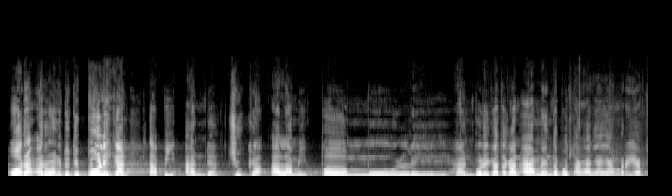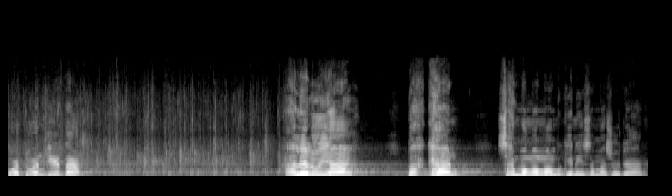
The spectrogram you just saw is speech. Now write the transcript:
Orang-orang itu dipulihkan, tapi Anda juga alami pemulihan. Boleh katakan amin, tepuk tangannya yang meriah buat Tuhan kita. Haleluya. Bahkan saya mau ngomong begini sama saudara.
